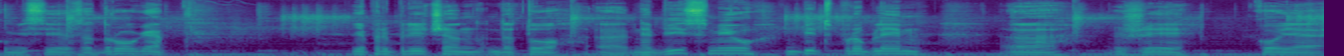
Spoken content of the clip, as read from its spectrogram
komisije za droge, je pripričan, da to eh, ne bi smel biti problem. Eh, že ko je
